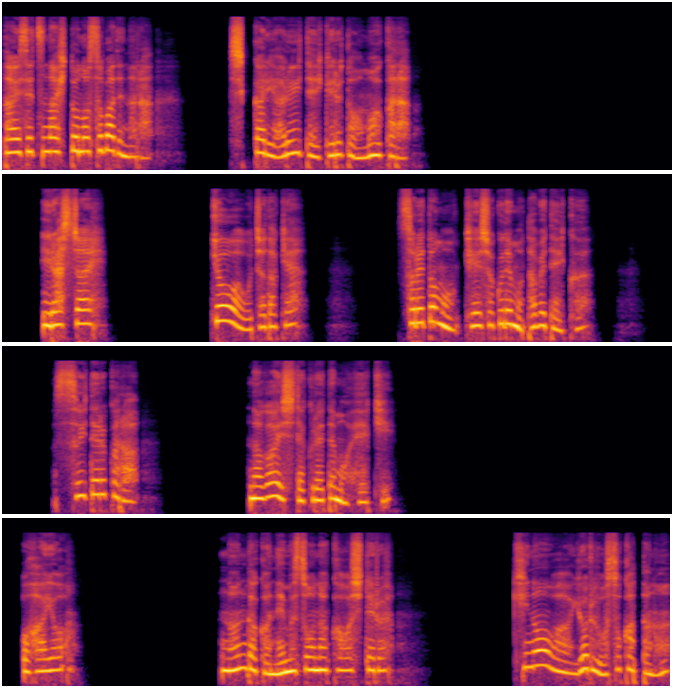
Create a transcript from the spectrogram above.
大切な人のそばでなら、しっかり歩いていけると思うから。いらっしゃい。今日はお茶だけそれとも軽食でも食べていく？空いてるから、長居してくれても平気。おはよう。なんだか眠そうな顔してる。昨日は夜遅かったの？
